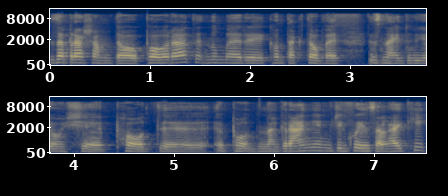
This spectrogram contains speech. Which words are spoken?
Zapraszam do porad. Numery kontaktowe znajdują się pod, e, pod nagraniem. Dziękuję za lajki,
